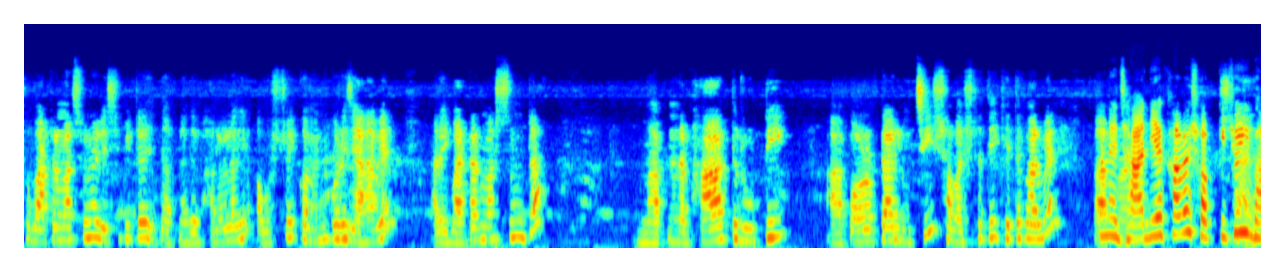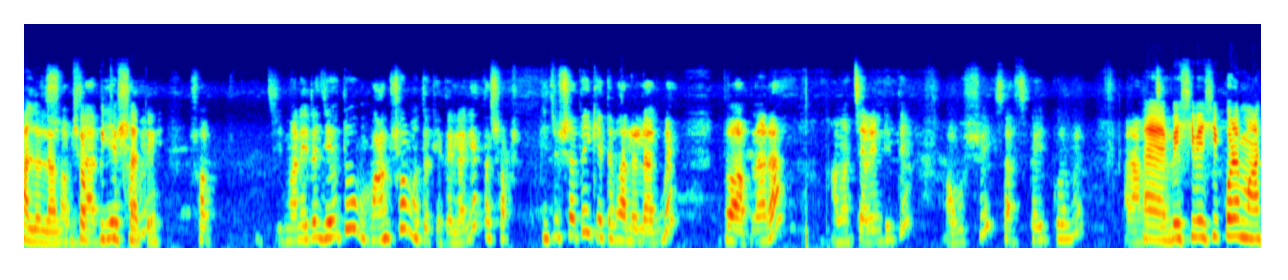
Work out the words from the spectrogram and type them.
তো বাটার মাশরুমের রেসিপিটা যদি আপনাদের ভালো লাগে অবশ্যই কমেন্ট করে জানাবেন। আর এই বাটার মাশরুমটা আপনারা ভাত রুটি আর পরোটা লুচি সবার সাথেই খেতে পারবেন। মানে ঝা দিয়ে খাবে সবকিছুই হ্যাঁ, ভালো লাগবে সবকিছুর সাথে। সব মানে এটা যেহেতু মাংসর মতো খেতে লাগে তা সব কিছুর সাথেই খেতে ভালো লাগবে। তো আপনারা আমার চ্যানেলটিতে অবশ্যই সাবস্ক্রাইব করবেন। হ্যাঁ বেশি বেশি করে মার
